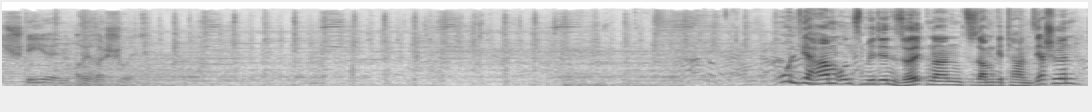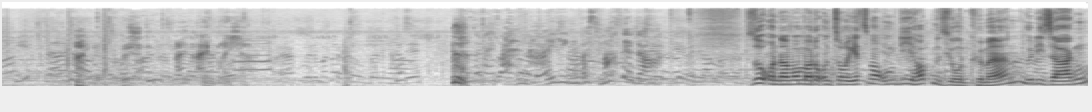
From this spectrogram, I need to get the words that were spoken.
Ich stehe in eurer Schuld. Und wir haben uns mit den Söldnern zusammengetan. Sehr schön. Bestimmt ein Einbrecher. Heiligen, was macht er da? So, und dann wollen wir uns doch jetzt mal um die Hauptmission kümmern, würde ich sagen.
